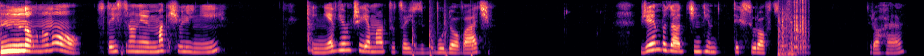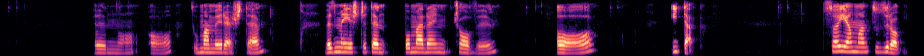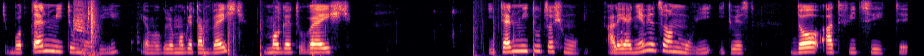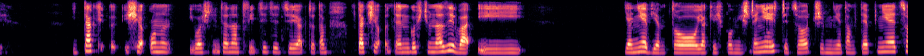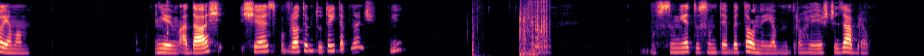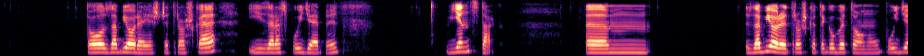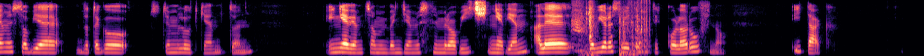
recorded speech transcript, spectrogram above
No, no, no. Z tej strony Maxiolini. I nie wiem, czy ja mam tu coś zbudować. Wziąłem poza odcinkiem tych surowców. Trochę. Y, No, o. Tu mamy resztę. Wezmę jeszcze ten pomarańczowy. O. I tak. Co ja mam tu zrobić? Bo ten mi tu mówi. Ja w ogóle mogę tam wejść. Mogę tu wejść. I ten mi tu coś mówi. Ale ja nie wiem, co on mówi. I tu jest do atficity. I tak się on, i właśnie ten atficity, czy jak to tam, tak się ten gościu nazywa. I ja nie wiem, to jakieś pomieszczenie jest, czy co? Czy mnie tam tepnie? Co ja mam? Nie wiem, a da się- z powrotem tutaj tepnąć? Nie? Bo w sumie tu są te betony, ja bym trochę jeszcze zabrał. To zabiorę jeszcze troszkę i zaraz pójdziemy. Więc tak. Em, zabiorę troszkę tego betonu. Pójdziemy sobie do tego z tym ludkiem. Ten. I nie wiem, co my będziemy z tym robić. Nie wiem, ale zabiorę sobie trochę tych kolorów. No. I tak.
